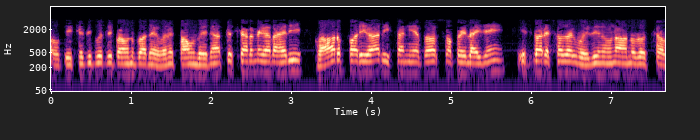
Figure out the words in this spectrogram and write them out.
अब केही क्षतिपूर्ति पाउनु पर्ने हो भने पाउँदैन। त्यस कारणले गर्दाखेरि घर परिवार स्थानीय तह सबैलाई चाहिँ यसबारे सजग भइदिनु हुन अनुरोध छ।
